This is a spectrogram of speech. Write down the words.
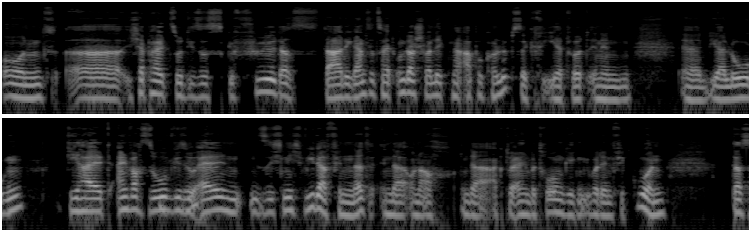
Und äh, ich habe halt so dieses Gefühl, dass da die ganze Zeit unterschwellig eine Apokalypse kreiert wird in den äh, Dialogen, die halt einfach so visuell sich nicht wiederfindet in der und auch in der aktuellen Bedrohung gegenüber den Figuren, dass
